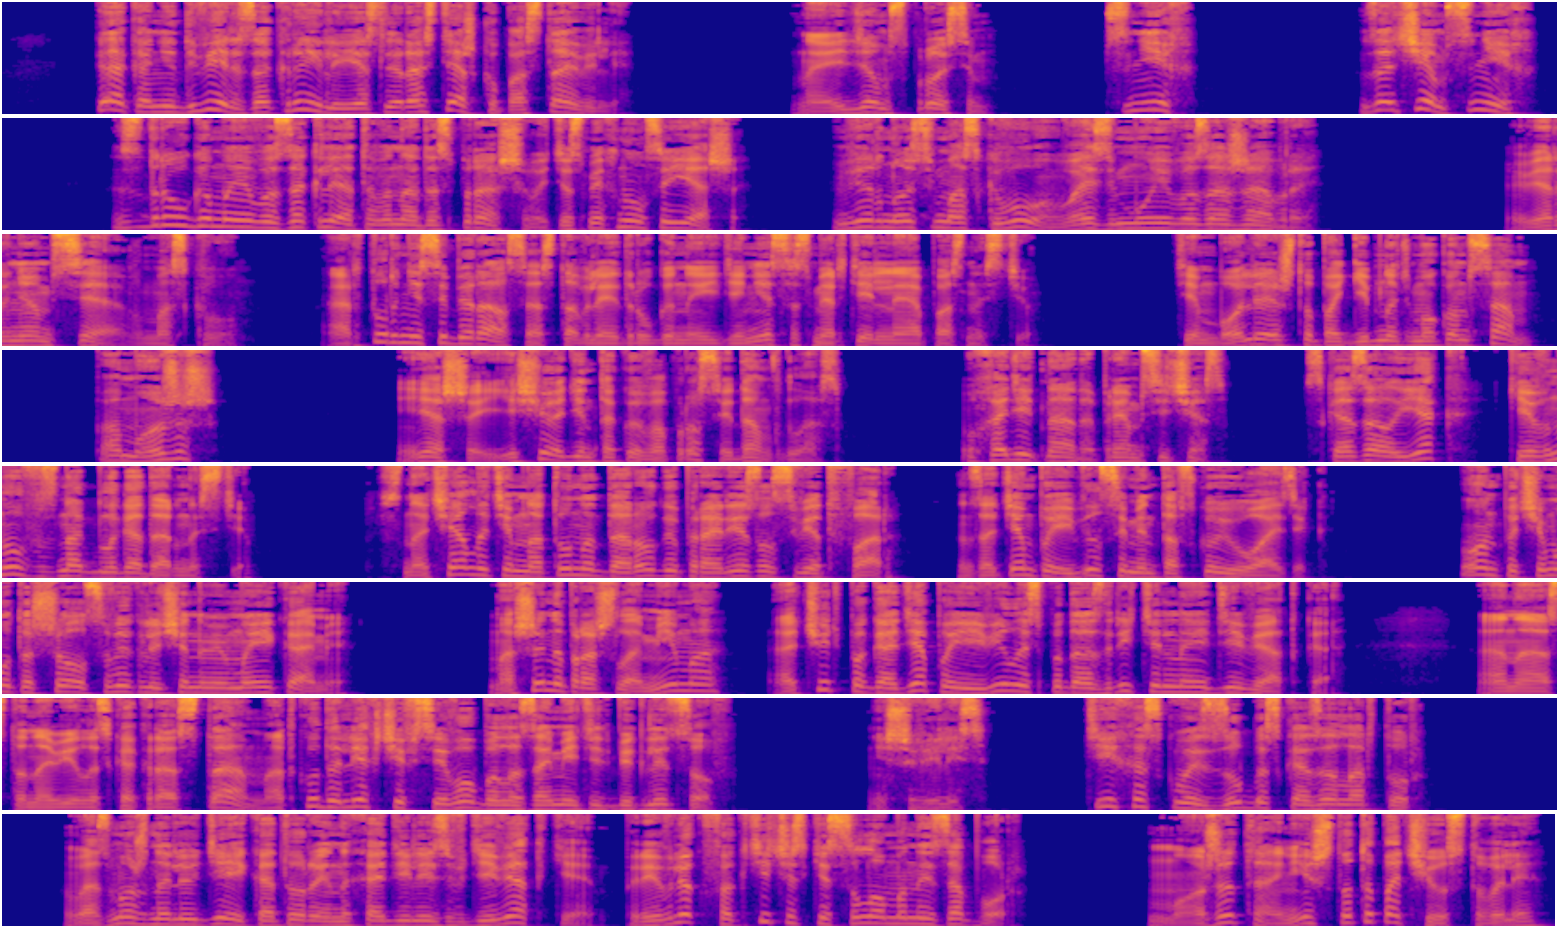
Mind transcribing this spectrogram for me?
Как они дверь закрыли, если растяжку поставили? Найдем, спросим. С них? Зачем с них? С друга моего заклятого надо спрашивать, усмехнулся Яша. Вернусь в Москву, возьму его за жабры. Вернемся в Москву. Артур не собирался оставлять друга наедине со смертельной опасностью. Тем более, что погибнуть мог он сам. «Поможешь?» «Яша, еще один такой вопрос и дам в глаз». «Уходить надо, прямо сейчас», — сказал Як, кивнув в знак благодарности. Сначала темноту над дорогой прорезал свет фар, затем появился ментовской УАЗик. Он почему-то шел с выключенными маяками. Машина прошла мимо, а чуть погодя появилась подозрительная девятка. Она остановилась как раз там, откуда легче всего было заметить беглецов. «Не шевелись», — тихо сквозь зубы сказал Артур. Возможно, людей, которые находились в девятке, привлек фактически сломанный забор. Может, они что-то почувствовали.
